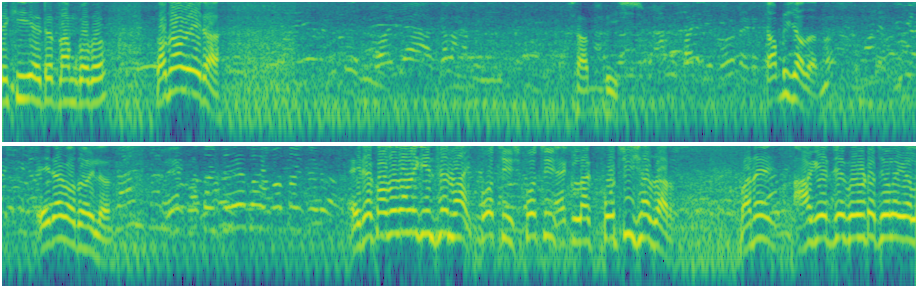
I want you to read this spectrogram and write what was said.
দেখি এটার দাম কত। কত হবে এটা? ছাব্বিশ। ছাব্বিশ হাজার না? এটা কত হইল? এটা কত দামে কিনছেন ভাই? পঁচিশ পঁচিশ। এক লাখ পঁচিশ হাজার। মানে আগের যে গরুটা চলে গেল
